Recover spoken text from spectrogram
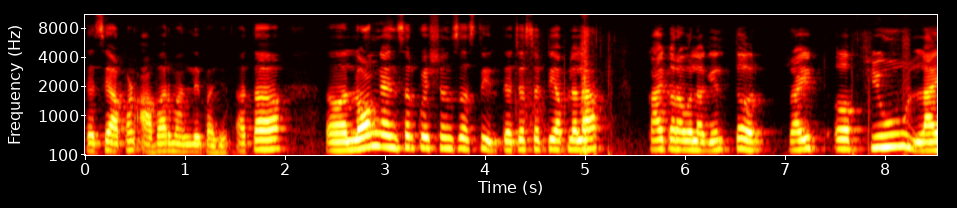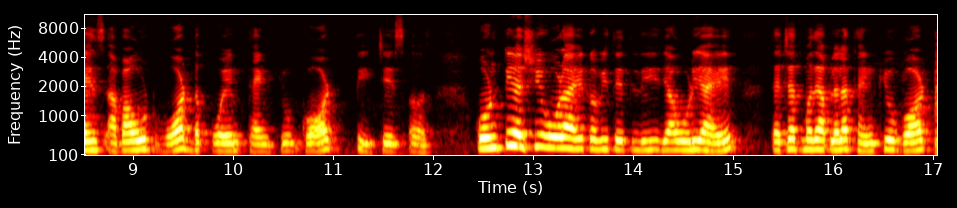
त्याचे आपण आभार मानले पाहिजेत. आता लॉंग ॲन्सर क्वेश्चन्स असतील त्याच्यासाठी आपल्याला काय करावं लागेल? तर write a few lines about what the poem thank you God teaches us कोणती अशी ओळ आहे कवितेतली? ज्या ओळी आहेत त्याच्यातमध्ये आपल्याला थँक्यू गॉड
